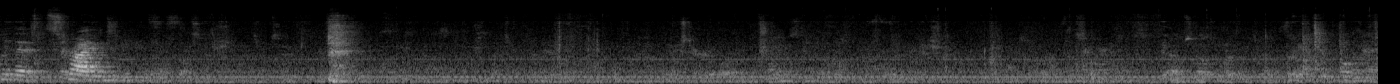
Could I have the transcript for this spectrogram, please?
with a striving to be consistent. Hold a minute.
